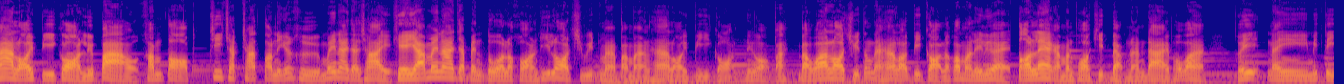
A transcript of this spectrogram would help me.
500 ปีก่อนหรือเปล่าคำตอบที่ชัดๆ ตอนนี้ก็คือไม่น่าจะใช่ เคยะไม่น่าจะเป็นตัวละครที่รอดชีวิตมาประมาณ 500 ปีก่อนนึกออกปะแบบว่ารอดชีวิตตั้งแต่ 500 ปีก่อนแล้วก็มาเรื่อยๆ ตอนแรกอะมันพอคิดแบบนั้นได้ เพราะว่าเฮ้ยในมิติ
